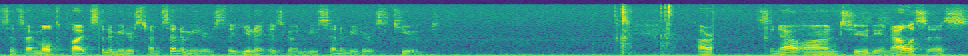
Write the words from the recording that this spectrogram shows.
since I multiplied centimeters times centimeters, the unit is going to be centimeters cubed. All right, so now on to the analysis.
